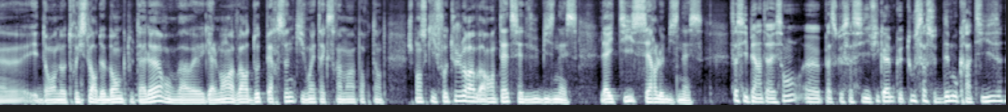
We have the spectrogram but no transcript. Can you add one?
Euh, et dans notre histoire de banque tout à l'heure, on va également avoir d'autres personnes qui vont être extrêmement importantes. Je pense qu'il faut toujours avoir en tête cette vue business. L'IT sert le business. Ça c'est hyper intéressant euh, parce que ça signifie quand même que tout ça se démocratise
